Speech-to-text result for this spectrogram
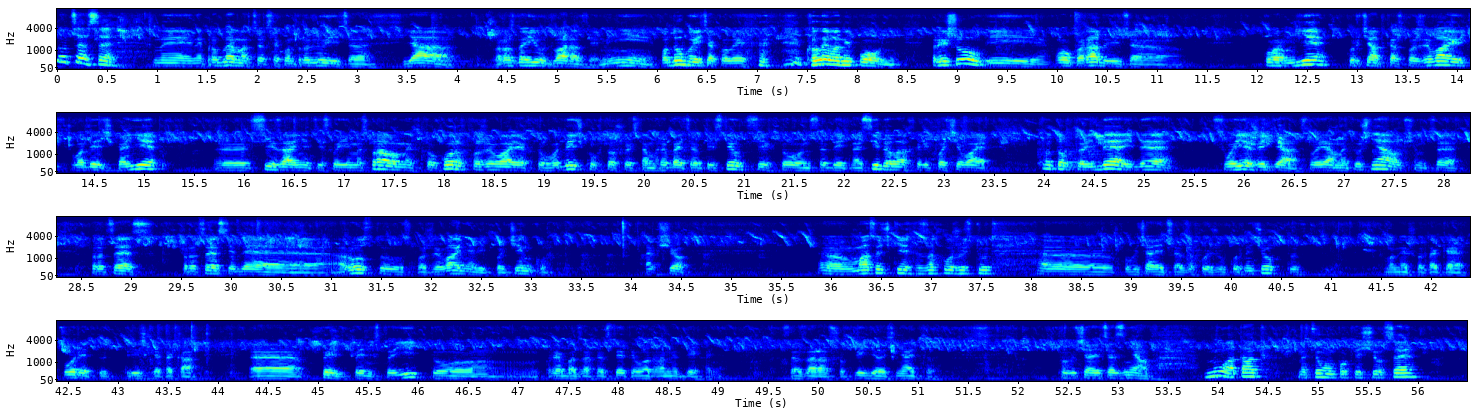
Ну, це все не, не проблема, це все контролюється. Я роздаю два рази. Мені подобається, коли, коли вони повні. Прийшов і око радується. Корм є, курчатка споживають, водичка є. Е, Всі зайняті своїми справами, хто корм споживає, хто водичку, хто щось там гребеться в підстилці, хто он сидить на сідалах, відпочиває. Ну, тобто йде, йде своє життя, своя метушня. В общем, це процес, процес іде росту, споживання, відпочинку. Так що е, в масочки знаходжусь тут. Е, Получається, заходжу в курничок. Тут вони що таке поряд, тут трішки така пиль, пиль стоїть, то треба захистити органи дихання. Це зараз, щоб відео зняти, то виходить, зняв. Ну, а так, на цьому поки що все.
